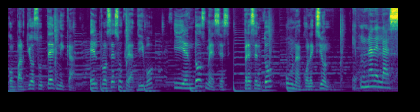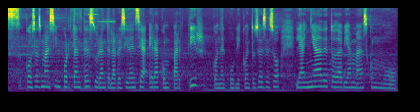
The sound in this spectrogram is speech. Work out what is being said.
compartió su técnica, el proceso creativo y en dos meses presentó una colección. Una de las cosas más importantes durante la residencia era compartir con el público, entonces eso le añade todavía más como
